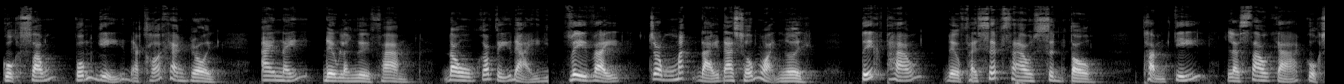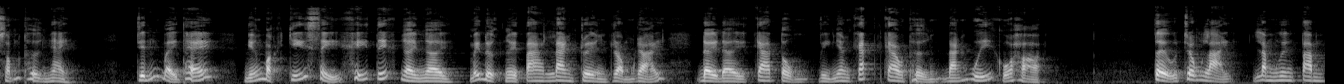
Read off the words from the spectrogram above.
Cuộc sống vốn dĩ đã khó khăn rồi, ai nấy đều là người phàm, đâu có vĩ đại. Vì vậy, trong mắt đại đa số mọi người, tiết tháo đều phải xếp sau sinh tồn, thậm chí là sau cả cuộc sống thường ngày. Chính bởi thế, những bậc chí sĩ khí tiết ngời ngời mới được người ta lan truyền rộng rãi, đời đời ca tụng vì nhân cách cao thượng đáng quý của họ. Tự trông lại, Lâm Nguyên Tâm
